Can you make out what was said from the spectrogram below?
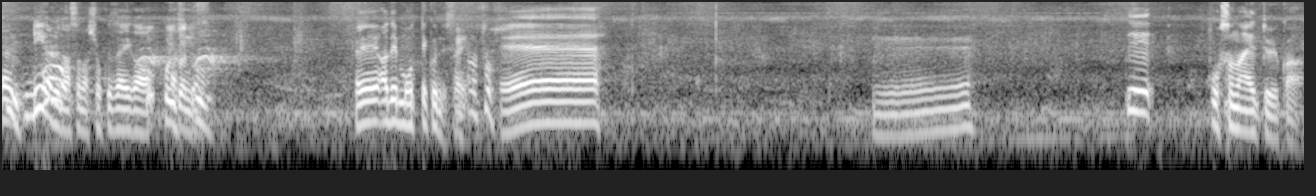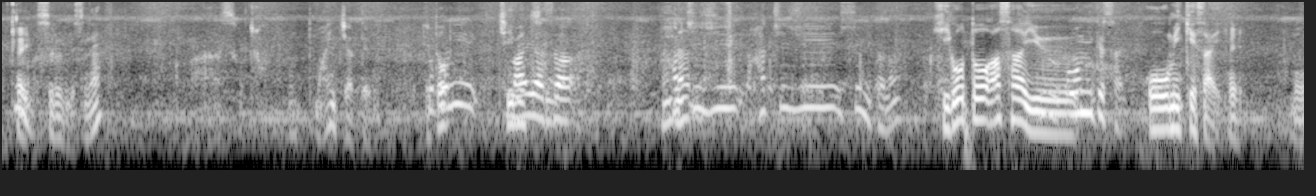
うん。リアルなその食材がこういう感じ。ですえー、あで持ってくんですね、はい。あえへえでお供えというか、はい。するんですね。あーそうじゃ毎日やってるえっそこにチーム毎朝。な8時8時過ぎかな？日ごと朝夕。大見家祭。大見家祭。はい。もう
